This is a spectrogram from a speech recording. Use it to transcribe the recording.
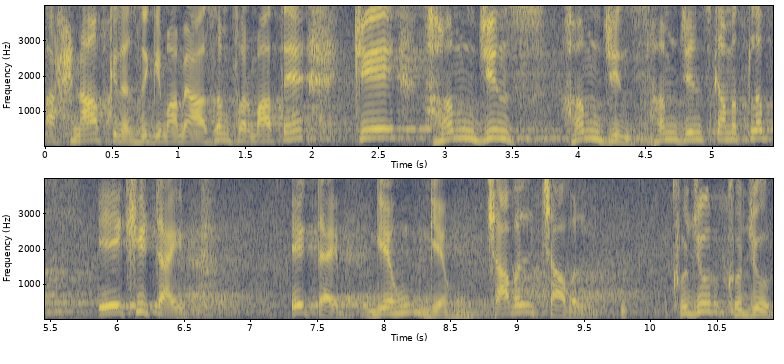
احناف کے نزدیک امام اعظم فرماتے ہیں کہ ہم جنس ہم جنس ہم جنس کا مطلب ایک ہی ٹائپ، ایک ٹائپ، گیہوں گیہوں، چاول چاول۔ کھجور کھجور۔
